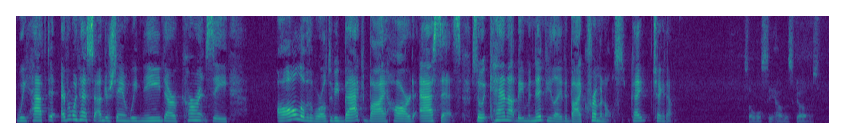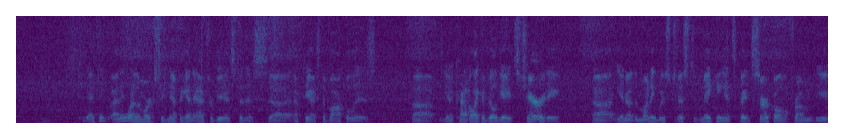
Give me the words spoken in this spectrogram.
We have to everyone has to understand we need our currency all over the world to be backed by hard assets. So it cannot be manipulated by criminals. Okay, check it out. So we'll see how this goes. Yeah, I think I think one of the more significant attributes to this uh, FTX debacle is, uh, you know, kind of like a Bill Gates charity. Uh, you know, the money was just making its big circle from the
